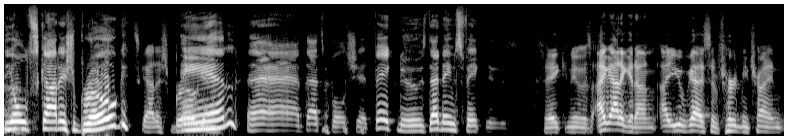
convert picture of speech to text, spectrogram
the Ah. old Scottish Brogue, Scottish Brogan. and ah, that's bullshit. fake news. That name's fake news. Fake news. I gotta get on. I, you guys have heard me try and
